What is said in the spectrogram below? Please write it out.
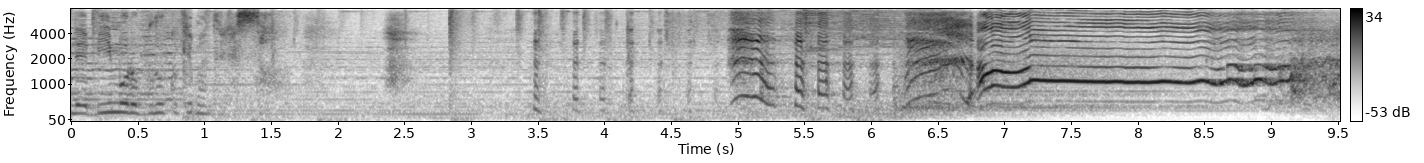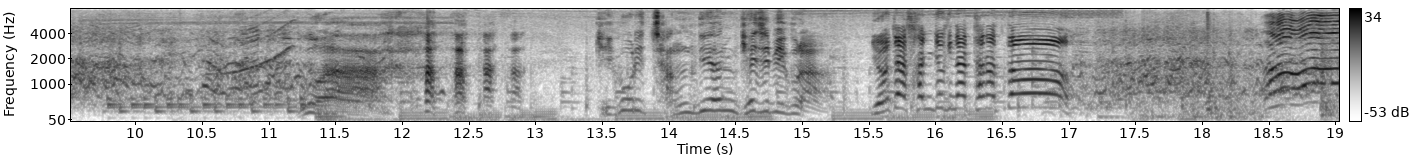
내 미모로 무릎 꿇게 만들겠어. 우와 기골이 장대한 계집이구나 여자 산적이 나타났다. 뭐야?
